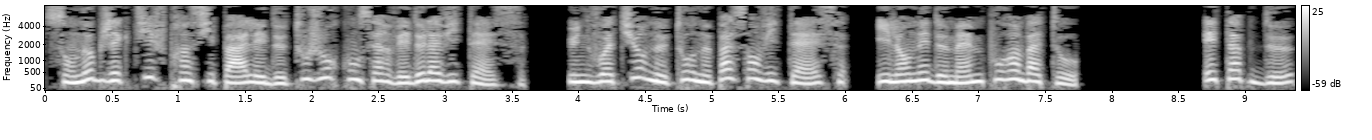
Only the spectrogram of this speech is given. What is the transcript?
Son objectif principal est de toujours conserver de la vitesse. Une voiture ne tourne pas sans vitesse, il en est de même pour un bateau. Étape 2.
